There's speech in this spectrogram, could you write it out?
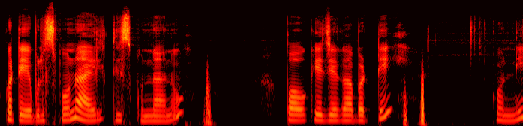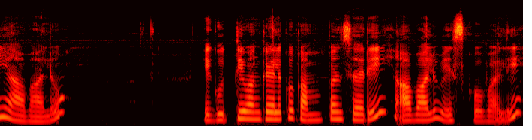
ఒక టేబుల్ స్పూన్ ఆయిల్ తీసుకున్నాను. పావు కేజీ కాబట్టి కొన్ని ఆవాలు. ఈ గుత్తి వంకాయలకు కంపల్సరీ ఆవాలు వేసుకోవాలి.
